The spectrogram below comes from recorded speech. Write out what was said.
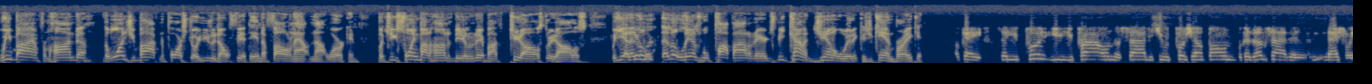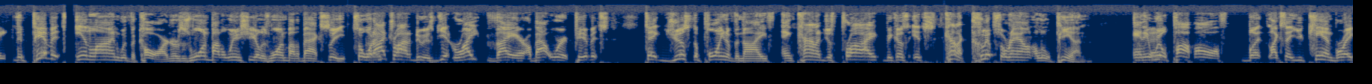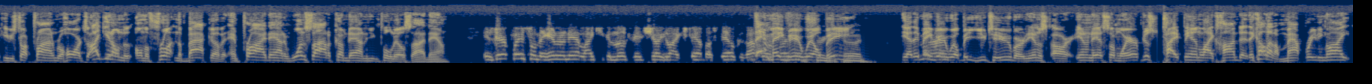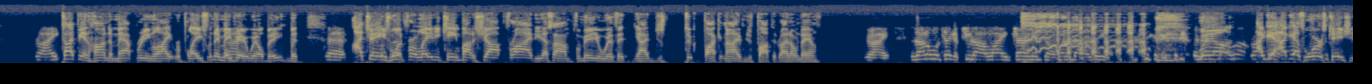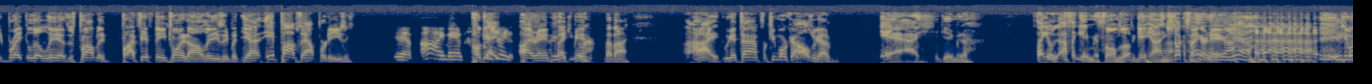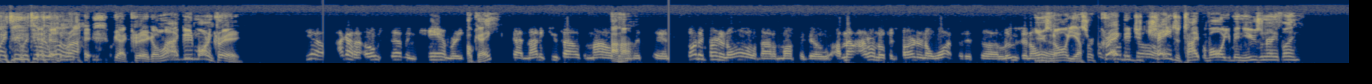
We buy them from Honda. The ones you buy from the parts store usually don't fit. They end up falling out and not working. But you can swing by the Honda dealer. They're about two dollars, three dollars. But yeah, that Okay, little that little lens will pop out of there. Just be kind of gentle with it because you can break it. Okay, so you put you you pry on the side that you would push up on because the other side is naturally the pivot's in line with the car. And there's this one by the windshield, is one by the back seat. So what I try to do is get right there about where it pivots, take just the point of the knife and kind of just pry because it's kind of clips around a little pin. And it will pop off. But like I say, you can break if you start prying real hard. So I get on the on the front and the back of it and pry down, and one side will come down, and you can pull the other side down. Is there a place on the internet like you can look and it show you like step by step? Because That They may very well Sure be. Yeah, they may very well be YouTube or the or internet somewhere. Just type in like Honda. They call that a map reading light. Right. Type in Honda map reading light replacement. They may Right. very well be, but Right. I changed one for a lady came by the shop Friday. That's how I'm familiar with it. Yeah, I just took a pocket knife and just popped it right on down. Right. Because I don't want to take a two dollar light and turn it into a hundred dollar wheel. Well, I guess, I guess worst case you'd break a little lens. It's probably probably fifteen twenty dollars easy, but yeah, it pops out pretty easy. Yeah. All right, man. Okay. Appreciate it. All right, Randy. Thank you, man. Bye bye. All right, we got time for two more calls. We got. Yeah, he gave me the. I think, it was, I think he gave me a thumbs up. He, gave, yeah, he stuck a uh, finger in there. Yeah. Didn't quite see which one it was. right. We got Craig online. Good morning, Craig. Yeah, I got an 07 Camry. Okay. Got 92,000 miles Uh-huh. on it, and started burning oil about a month ago. I'm not. I don't know if it's burning or what, but it's uh, losing oil. Using all, yes, sir. Craig, did you change the type of oil you've been using or anything?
